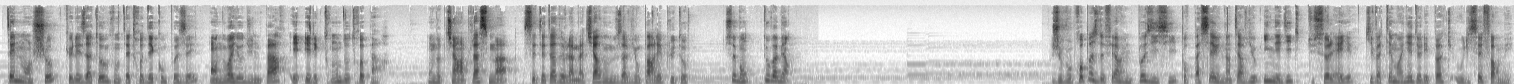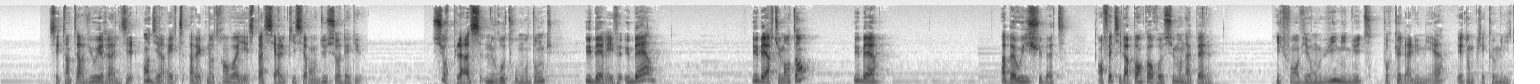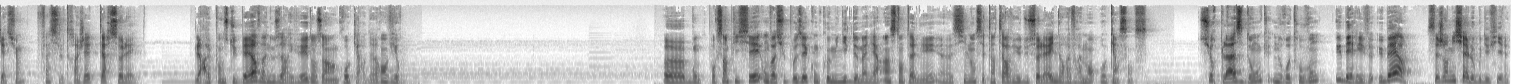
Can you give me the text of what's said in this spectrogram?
tellement chaud que les atomes vont être décomposés en noyaux d'une part et électrons d'autre part. On obtient un plasma, cet état de la matière dont nous avions parlé plus tôt. C'est bon, tout va bien. Je vous propose de faire une pause ici pour passer à une interview inédite du Soleil qui va témoigner de l'époque où il s'est formé. Cette interview est réalisée en direct avec notre envoyé spatial qui s'est rendu sur les lieux. Sur place, nous retrouvons donc Hubert Yves. Hubert? Hubert, tu m'entends? Hubert? Ah bah oui, je suis bête. En fait, il n'a pas encore reçu mon appel. Il faut environ 8 minutes pour que la lumière, et donc les communications, fassent le trajet Terre-Soleil. La réponse d'Hubert va nous arriver dans un gros quart d'heure environ. Euh, bon, pour simplifier, on va supposer qu'on communique de manière instantanée, euh, sinon cette interview du soleil n'aurait vraiment aucun sens. Sur place, donc, nous retrouvons Hubert Yves. Hubert C'est Jean-Michel au bout du fil.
